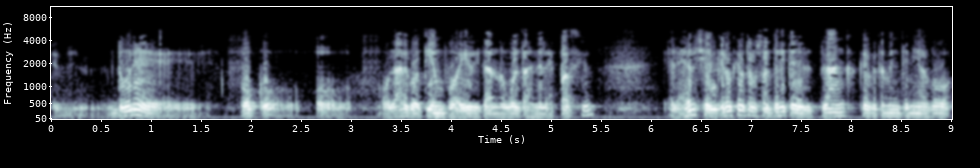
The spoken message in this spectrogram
eh, dure poco o, largo tiempo ahí dando vueltas en el espacio. El Herschel, creo que otro satélite del Planck, creo que también tenía algo,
